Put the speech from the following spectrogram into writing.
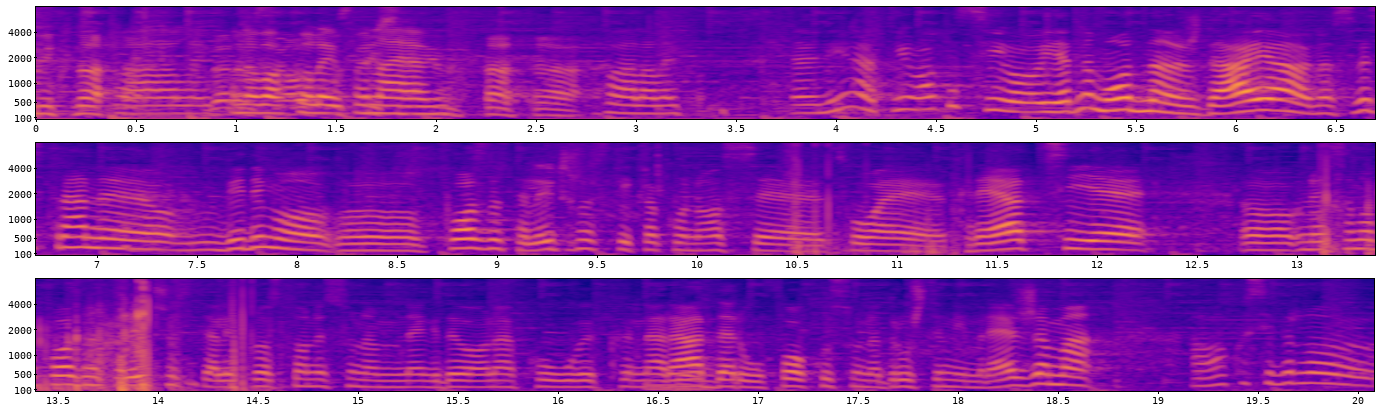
Nina. Hvala lepo Da na ovako lepoj najavi. Hvala lepo. E, Nina, ti ovako si jedna modna ždaja. Na sve strane vidimo poznate ličnosti kako nose tvoje kreacije. Ne samo poznate ličnosti, ali prosto one su nam negde onako uvek na radaru, u fokusu na društvenim mrežama. A ovako si vrlo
